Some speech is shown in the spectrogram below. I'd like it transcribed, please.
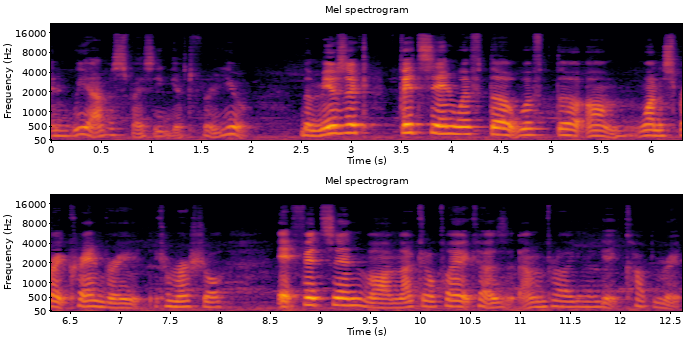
and we have a spicy gift for you. The music fits in with the with the um one of Sprite Cranberry commercial it fits in, but I'm not gonna play it because I'm probably gonna get copyright.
